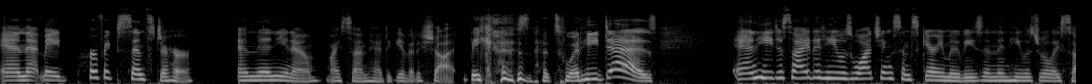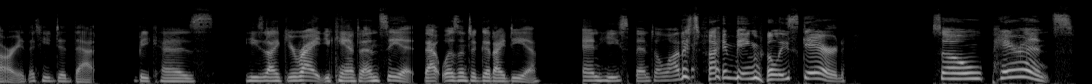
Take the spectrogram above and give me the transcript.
And that made perfect sense to her. And then, you know, my son had to give it a shot because that's what he does. And he decided he was watching some scary movies, and then he was really sorry that he did that because he's like, You're right, you can't unsee it. That wasn't a good idea. And he spent a lot of time being really scared. So, parents,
